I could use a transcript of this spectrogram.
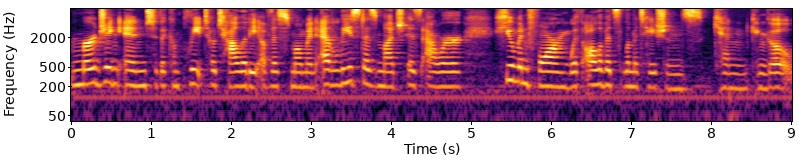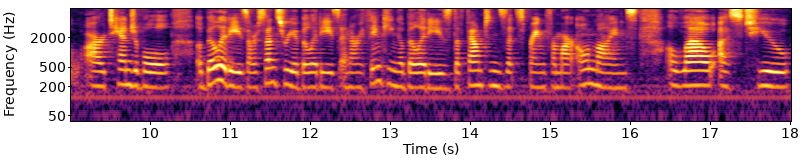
merging into the complete totality of this moment, at least as much as our human form, with all of its limitations, can can go. Our tangible abilities, our sensory abilities, and our thinking abilities, the fountains that spring from our own minds, allow us to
